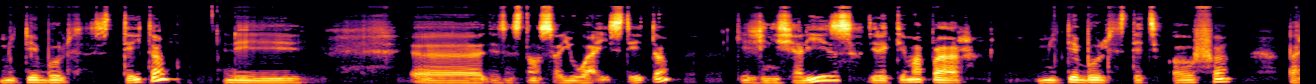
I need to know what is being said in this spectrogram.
mutable state des, euh, des instances UI state que j'initialise directement par mutable state of par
